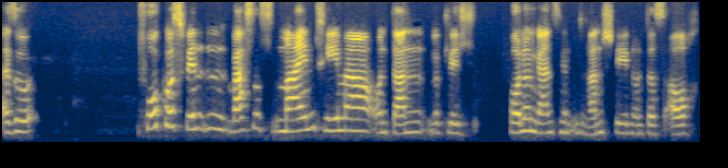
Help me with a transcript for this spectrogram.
Also Fokus finden, was ist mein Thema und dann wirklich voll und ganz hinten dran stehen und das auch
